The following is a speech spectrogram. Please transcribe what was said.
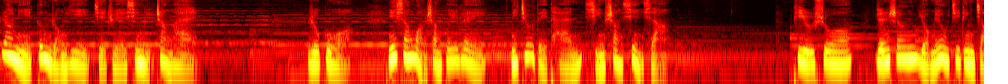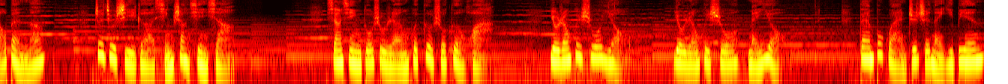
让你更容易解决心理障碍。如果你想往上归类，你就得谈形上现象。譬如说，人生有没有既定脚本呢？这就是一个形上现象。相信多数人会各说各话，有人会说有，有人会说没有。但不管支持哪一边，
